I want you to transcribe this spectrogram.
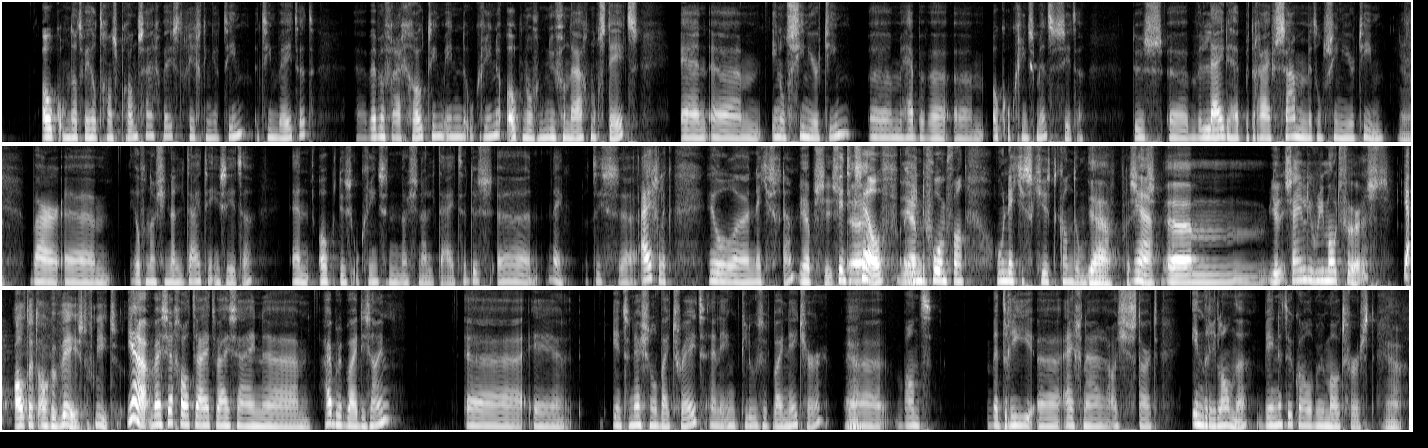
ook omdat we heel transparant zijn geweest richting het team. Het team weet het. Uh, we hebben een vrij groot team in de Oekraïne, ook nog nu vandaag nog steeds. En um, in ons senior team um, hebben we um, ook Oekraïense mensen zitten. Dus uh, we leiden het bedrijf samen met ons senior team, ja. waar heel veel nationaliteiten in zitten. En ook dus Oekraïense nationaliteiten. Dus uh, nee, dat is uh, eigenlijk heel uh, netjes gedaan. Ja, precies. Vind ik uh, zelf. Ja. In de vorm van hoe netjes je het kan doen. Ja, precies. Ja. Um, jullie, zijn jullie remote first? Ja. Altijd al geweest of niet? Ja, wij zeggen altijd wij zijn hybrid by design. international by trade en inclusive by nature. Ja. want met drie eigenaren als je start in drie landen ben je natuurlijk al remote first. Ja.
